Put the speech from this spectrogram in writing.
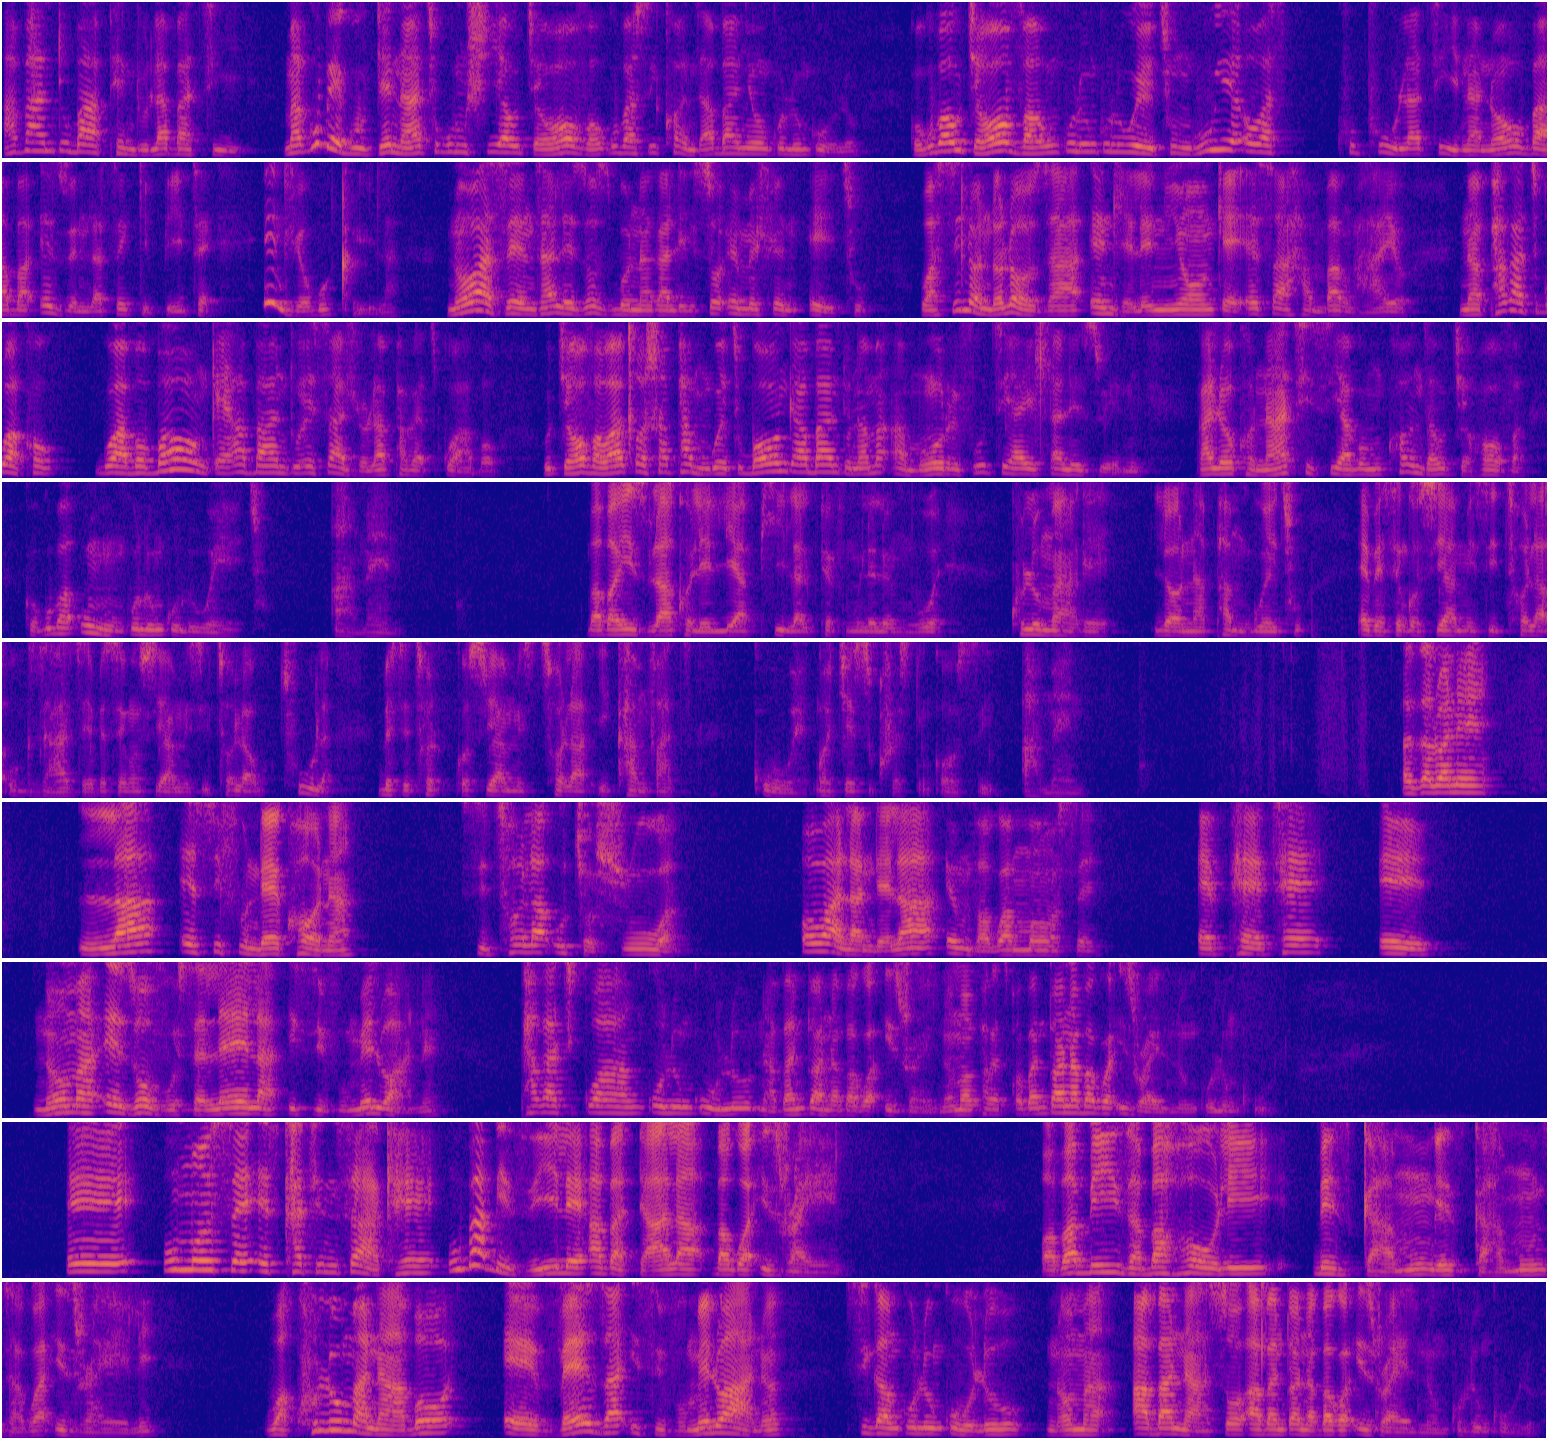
Abantu baphendula bathi makube kude nathi ukumshiya uJehova ukuba sikhonze abanye onkulunkulu. Ngokuba uJehova uNkulunkulu wethu nguye owasikhuphula thina nobaba ezweni laseGibhithe indlu yobugqila nowazenza lezo zibonakaliso emehlweni ethu wasilondoloza endleleni yonke esahamba ngayo naphakathi kwakho kwabo bonke abantu esadlula phakathi kwabo. uJehova waxosha phambi kwethu bonke abantu nama-Amori futhi ayihlala ezweni. Ngalokho nathi siya kumkhonza uJehova ngokuba unguNkulunkulu wethu. Amen. Baba izwi lakho leli liyaphila liphefumulelwe nguwe. Khuluma ke lona phambi kwethu ebese Nkosi yami sithola ukuzazi ebese Nkosi yami sithola ukuthula bese Nkosi yami sithola icomfort kuwe ngoJesu Kristu Nkosi. Amen. Bazalwane la esifunde khona sithola uJoshua. Owalandela emva kwaMose ephethe e noma ezovuselela isivumelwane phakathi kwaNkuluNkulu nabantwana bakwaIsrayeli noma phakathi kwabantwana bakwaIsrayeli noNkulunkulu. Eh uMose esikhathini sakhe ubabizile abadala bakwaIsrayeli. Wababiza abaholi bezigamu ngezigamu zakwaIsrayeli wakhuluma nabo eveza isivumelwano sikaNkuluNkulu noma abanaso abantwana bakwaIsrayeli noNkulunkulu.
